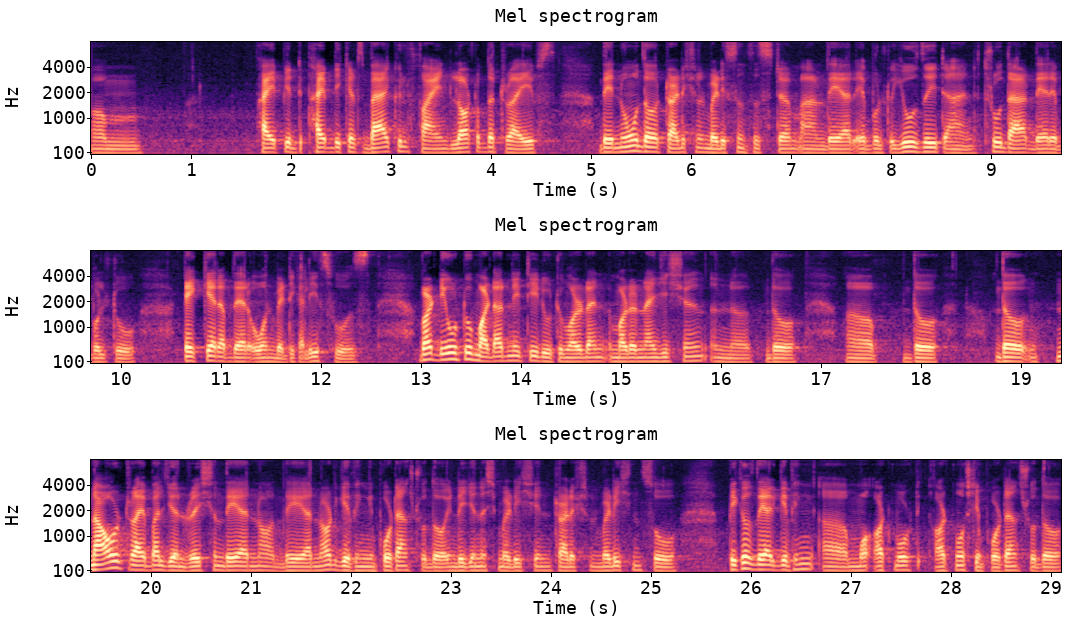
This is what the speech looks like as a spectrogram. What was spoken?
um, five, five decades back, you will find lot of the tribes they know the traditional medicine system and they are able to use it and through that they are able to take care of their own medical issues. But due to modernity, due to modern modernization uh, the uh, the the now tribal generation they are not they are not giving importance to the indigenous medicine traditional medicine. So, because they are giving uh, utmost, utmost importance to the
